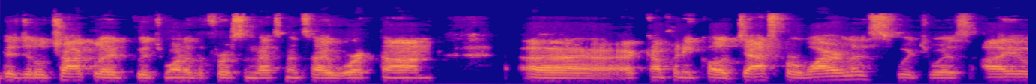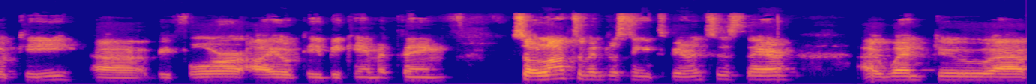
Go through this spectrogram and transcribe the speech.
Digital Chocolate, which one of the first investments I worked on. Uh, a company called Jasper Wireless, which was IoT uh, before IoT became a thing. So lots of interesting experiences there. I went to uh,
